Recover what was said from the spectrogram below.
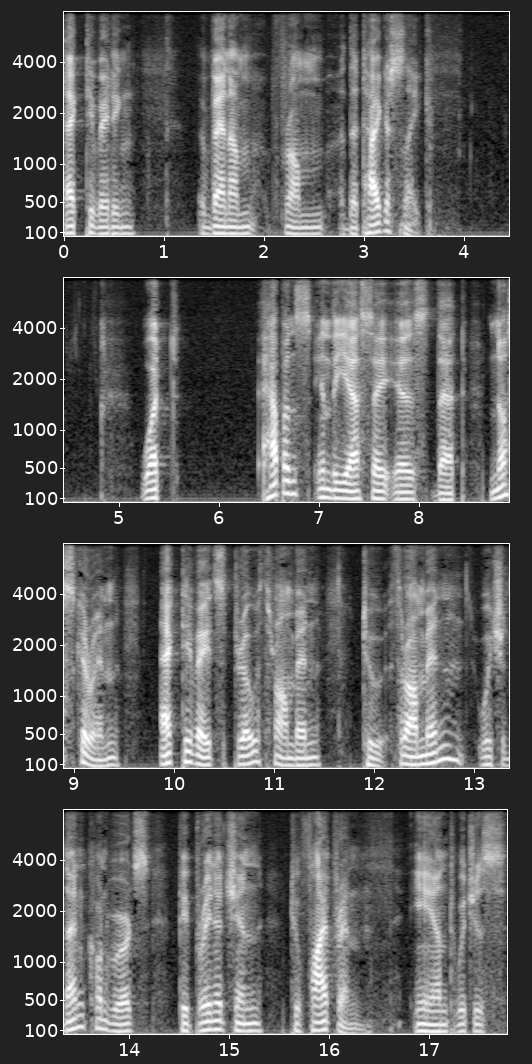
activating venom from the tiger snake. What happens in the assay is that Noscarin activates prothrombin to thrombin, which then converts fibrinogen to fibrin, and which is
